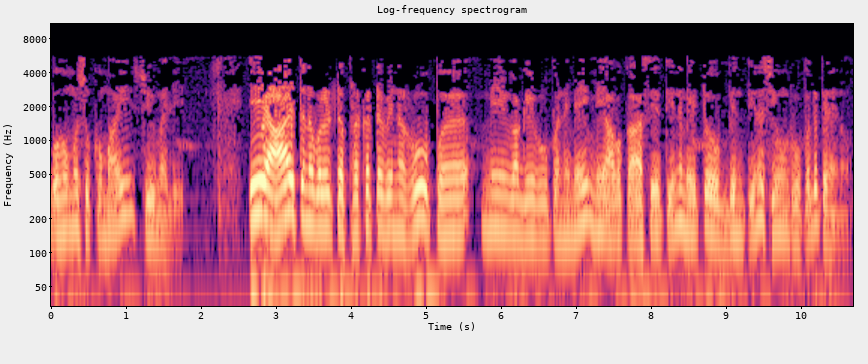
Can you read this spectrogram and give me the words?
බොහොම සුකුමයි සිව්මැලි ඒ ආයතන වලට ප්‍රකට වෙන රූප මේ වගේ රූප නෙමෙයි මේ අවකාශයේ තියෙන මේට ඔබෙන් තියෙන සියුම් රූපද පෙනෙනවා.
